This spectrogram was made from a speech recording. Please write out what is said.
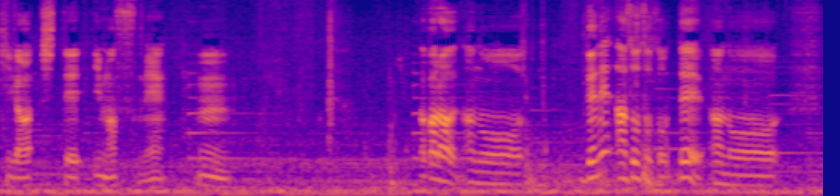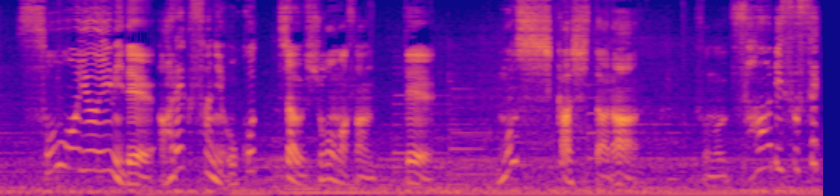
気がしていますね。うん。だから、あのーでね、あ、そうそうそう。で、あのー、そういう意味で、アレクサに怒っちゃうしょうまさんって、もしかしたら、その、サービス設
